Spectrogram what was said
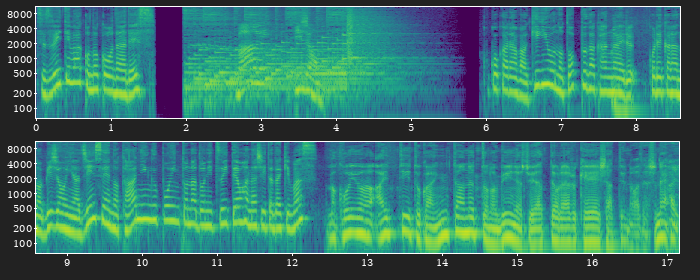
続いてはこのコーナーです。マイビジョンここからは企業のトップが考える、これからのビジョンや人生のターニングポイントなどについてお話しいただきます。まあ、こういう IT とかインターネットのビジネスをやっておられる経営者っていうのはですね、はい。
